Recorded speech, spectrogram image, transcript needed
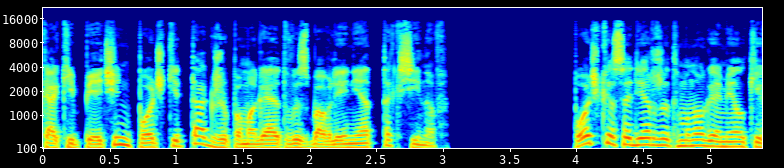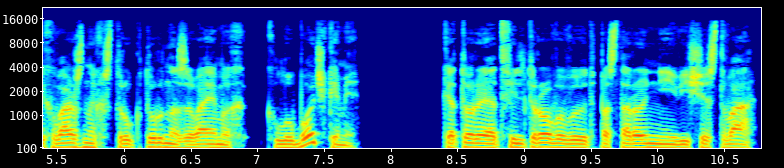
Как и печень, почки также помогают в избавлении от токсинов. Почка содержит много мелких важных структур, называемых клубочками, которые отфильтровывают посторонние вещества,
